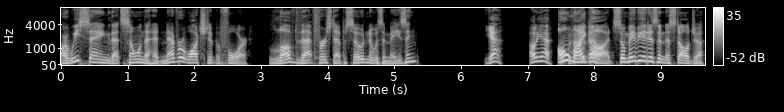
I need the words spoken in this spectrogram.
Are we saying that someone that had never watched it before loved that first episode and it was amazing? Yeah. Oh yeah. Oh Without my god! So maybe it isn't nostalgia.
